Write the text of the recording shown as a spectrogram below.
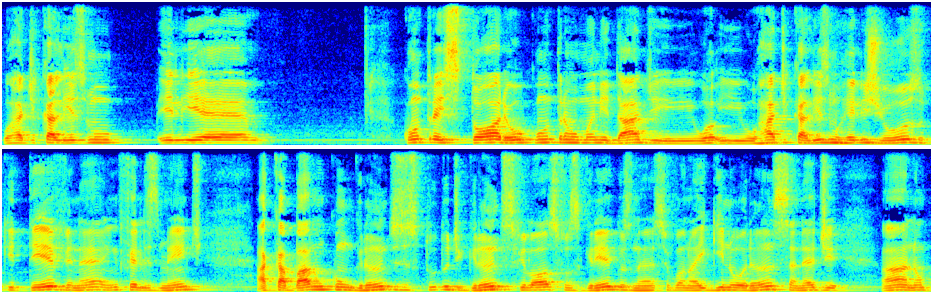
o radicalismo ele é contra a história ou contra a humanidade e o, e o radicalismo religioso que teve, né, infelizmente, acabaram com grandes estudos de grandes filósofos gregos, né, Silvano, a ignorância, né, de ah, não,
